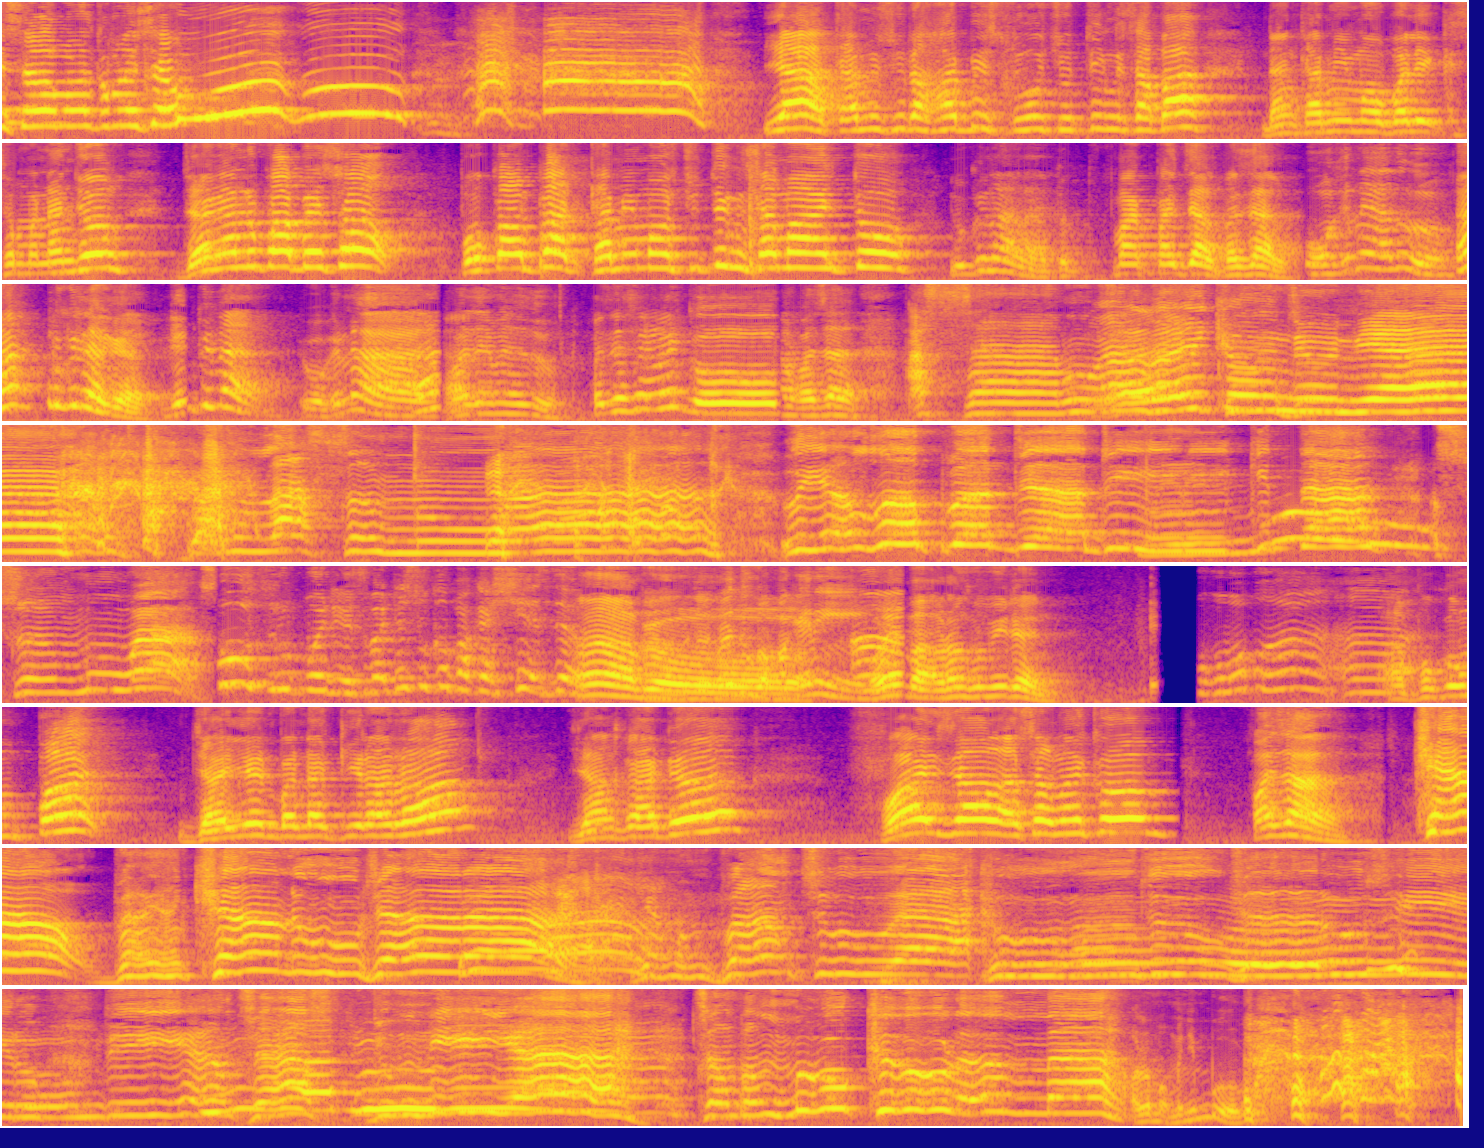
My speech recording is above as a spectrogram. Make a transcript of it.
Assalamualaikum Malaysia. Woohoo. Ya, kami sudah habis tu syuting di Sabah dan kami mau balik ke Semenanjung. Jangan lupa besok pukul 4 kami mau syuting sama itu. Lu kenal lah tu Pa- Fazal, Fazal. Orang kenal tu. Ha? Lu kenal ke? Lu kenal? Orang kenal. Fazal mana tu? Fazal, Assalamualaikum. Fazal. Assalamualaikum Waalaikum dunia. Bangunlah semua Lihatlah pada diri kita Semua Oh, serupa dia sebab dia suka pakai shades dia. Ah, bro. Ah, betul, tu buat pakai ni. Orang apa? Orang confident. Pukul berapa? Ha? Uh, Ah, pukul 4 Giant Bandar Kirara yang ada Faizal Assalamualaikum Fazal Kau bayangkan udara Yang membantu aku untuk terus hidup Di atas dunia Tanpa ku lemah lemah menyembur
